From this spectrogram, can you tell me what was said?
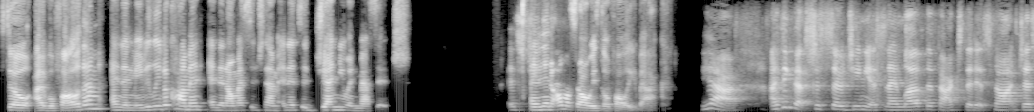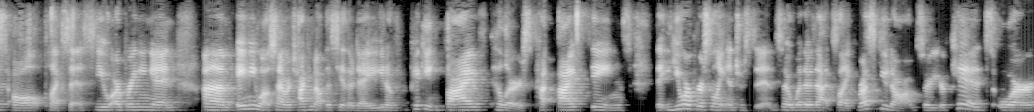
So I will follow them and then maybe leave a comment and then I'll message them. And it's a genuine message. It's and then almost always they'll follow you back. Yeah I think that's just so genius. And I love the fact that it's not just all plexus. You are bringing in, um, Amy Welch and I were talking about this the other day, you know, picking five pillars, five things that you are personally interested in. So whether that's like rescue dogs or your kids or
